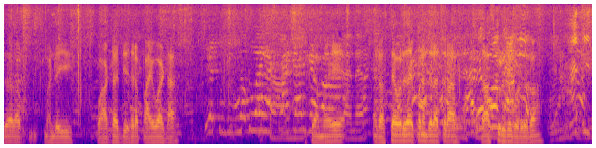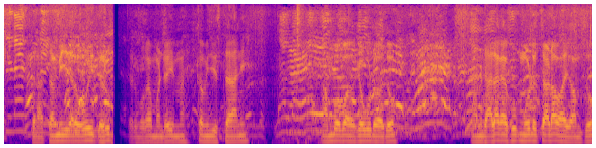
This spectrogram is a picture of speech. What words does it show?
जरा मंडळी वाटा ती जरा पायवाटा. त्यामुळे रस्त्यावर जाईपर्यंत जरा त्रास त्रास करू पडतो बघा तर आता मी जरा होळी धरू. तर बघा मंडळी म- कमी दिसतं आणि आंबो बघा केवढं होतो आणि झाला काय खूप मोठं चढाव आहे आमचो.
